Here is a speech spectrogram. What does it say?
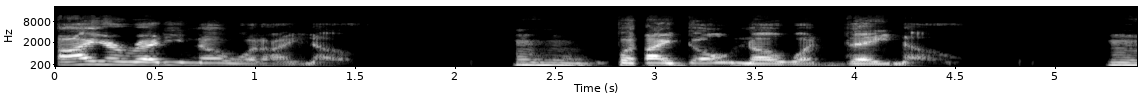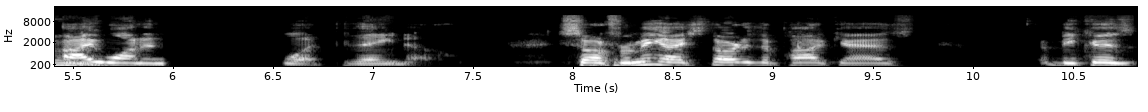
I already know what I know, mm-hmm. but I don't know what they know. Mm-hmm. I want to know what they know. So for me, I started the podcast because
